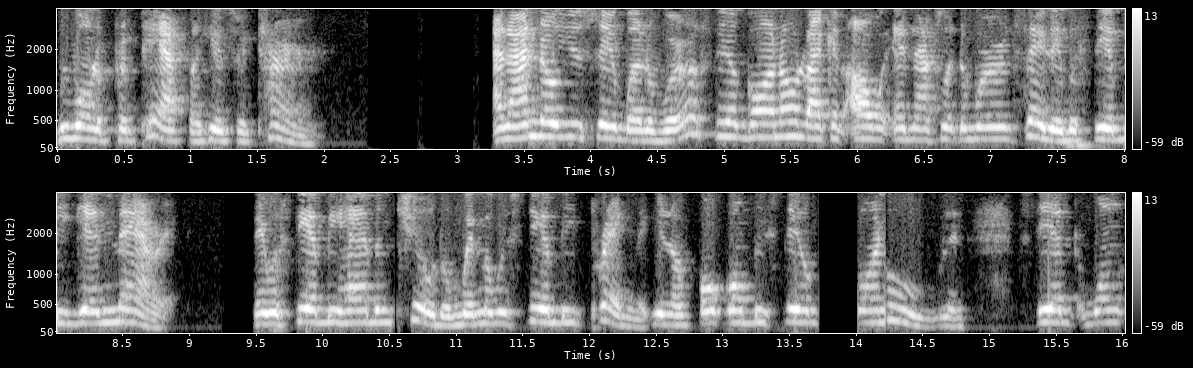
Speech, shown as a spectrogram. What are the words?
We want to prepare for his return. And I know you say, well, the world's still going on like it always, and that's what the words say. They would still be getting married. They would still be having children. Women would still be pregnant. You know, folk won't be still going to school and still want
